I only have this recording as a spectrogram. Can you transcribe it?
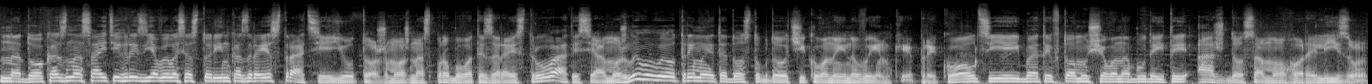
На доказ на сайті гри з'явилася сторінка з реєстрацією, тож можна спробувати зареєструватися. а Можливо, ви отримаєте доступ до очікуваної новинки. Прикол цієї бети в тому, що вона буде йти аж до самого релізу.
